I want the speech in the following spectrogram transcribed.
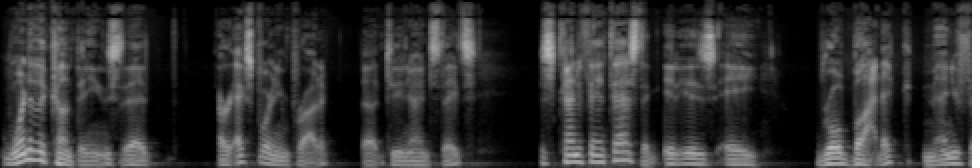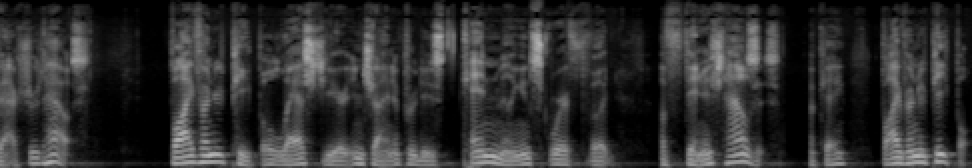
One of the companies that are exporting product uh, to the United States is kind of fantastic. It is a robotic manufactured house 500 people last year in China produced 10 million square foot of finished houses. Okay. 500 people.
